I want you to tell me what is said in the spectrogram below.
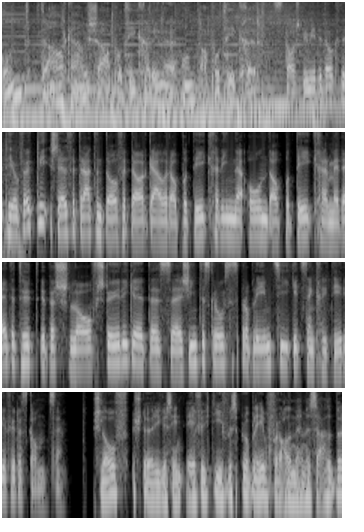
und der aargauischen Apothekerinnen und Apotheker. Jetzt Gast bei mir der Dr. Theo Vöckli, stellvertretend hier für die Aargauer Apothekerinnen und Apotheker. Wir reden heute über Schlafstörungen. Das äh, scheint ein grosses Problem zu sein. Gibt es denn Kriterien für das Ganze? Schlafstörungen sind effektiv ein Problem, vor allem wenn man selber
